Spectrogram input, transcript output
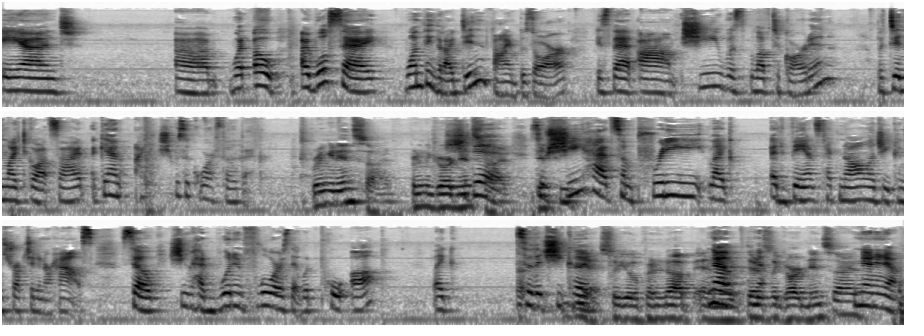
and um, what? Oh, I will say one thing that I didn't find bizarre is that um, she was loved to garden, but didn't like to go outside. Again, I think she was agoraphobic. Bring it inside. Bring the garden She inside. did. So she had some pretty like advanced technology constructed in her house. So she had wooden floors that would pull up, like, so that she could. Yeah. So you open it up and No, like, there's no. the garden inside. No, no, no.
